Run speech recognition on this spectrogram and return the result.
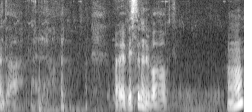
Denn da? Wer bist du denn überhaupt? Hm?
